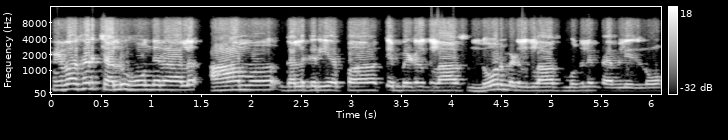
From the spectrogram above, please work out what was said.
ਹੇਵਾ ਸਰ ਚਾਲੂ ਹੋਣ ਦੇ ਨਾਲ ਆਮ ਗੱਲ ਕਰੀਏ ਆਪਾਂ ਕਿ middle class lower middle class Muslim families ਨੂੰ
